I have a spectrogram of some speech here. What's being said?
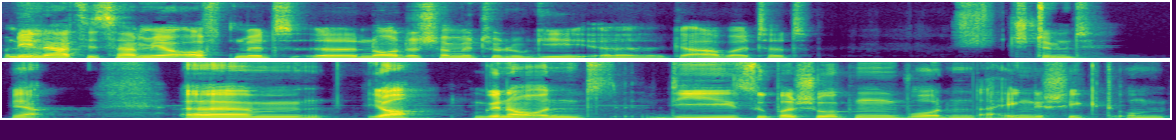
Und ja. die Nazis haben ja oft mit äh, nordischer Mythologie äh, gearbeitet. Stimmt, ja. Ähm, ja, genau. Und die Superschurken wurden dahin geschickt, um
